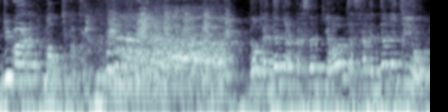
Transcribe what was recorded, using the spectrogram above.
du vol. Non, c'est pas vol. Donc la dernière personne qui rentre, ça sera le dernier trio.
